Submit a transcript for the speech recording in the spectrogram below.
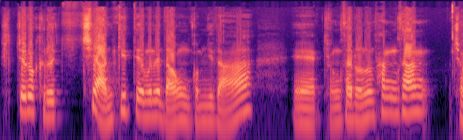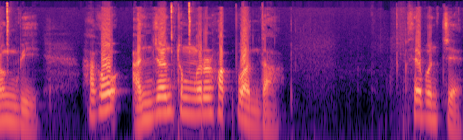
실제로 그렇지 않기 때문에 나온 겁니다. 예, 경사로는 항상 정비하고 안전 통로를 확보한다. 세 번째,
